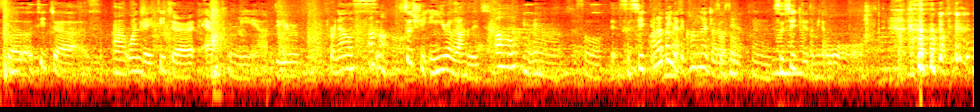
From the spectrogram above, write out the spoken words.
So teacher、uh, one day teacher asked me、uh, Do you pronounce あは寿司 in your language? あそうで寿司って改めて考えたらね。そうそう、うん、寿司って言うとみんなおお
